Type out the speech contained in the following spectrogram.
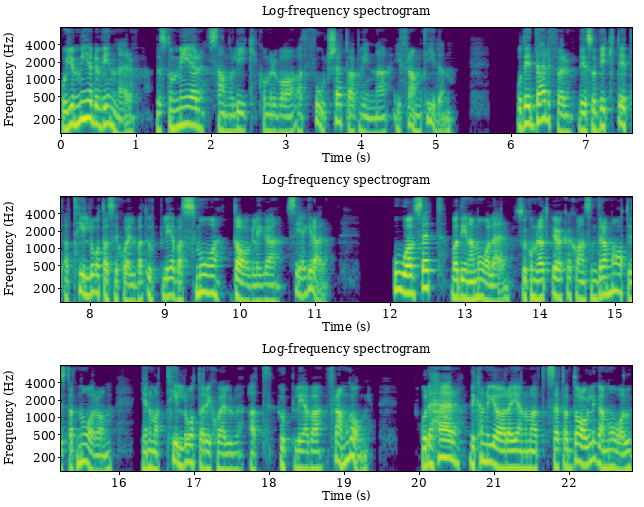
Och ju mer du vinner, desto mer sannolik kommer du vara att fortsätta att vinna i framtiden. Och det är därför det är så viktigt att tillåta sig själv att uppleva små dagliga segrar. Oavsett vad dina mål är så kommer du att öka chansen dramatiskt att nå dem genom att tillåta dig själv att uppleva framgång. Och det här det kan du göra genom att sätta dagliga mål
